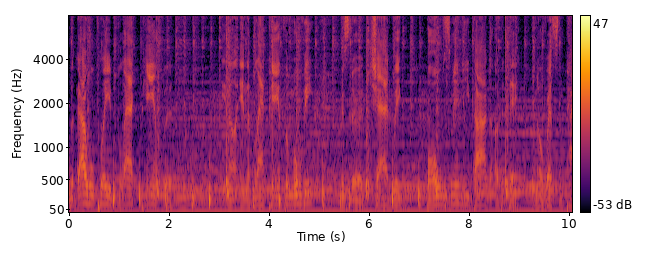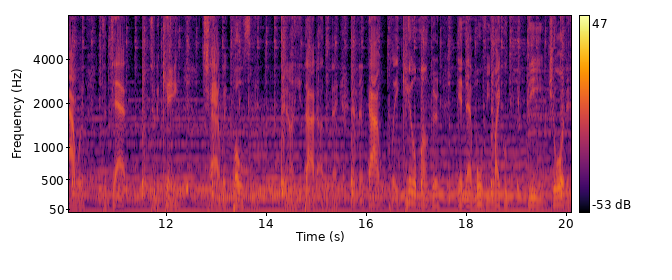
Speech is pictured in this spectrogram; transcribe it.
the guy who played Black Panther, you know, in the Black Panther movie, Mr. Chadwick Boseman, he died the other day. You know, rest in power to Jack, to the king, Chadwick Boseman. You know, he died the other day. And the guy who played Killmonger in that movie, Michael B. Jordan,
